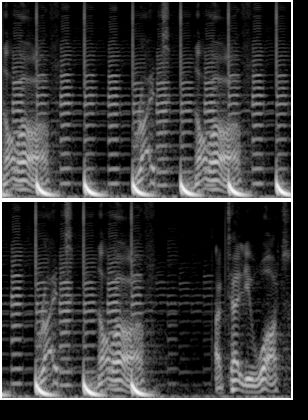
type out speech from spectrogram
not off. Tell you what.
